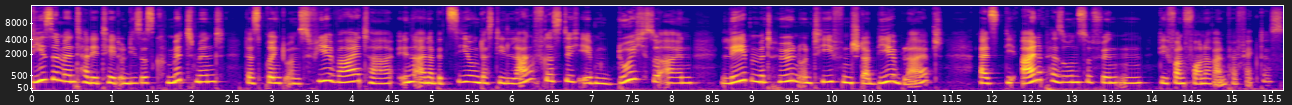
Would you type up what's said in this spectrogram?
diese Mentalität und dieses Commitment, das bringt uns viel weiter in einer Beziehung, dass die langfristig eben durch so ein Leben mit Höhen und Tiefen stabil bleibt, als die eine Person zu finden, die von vornherein perfekt ist.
